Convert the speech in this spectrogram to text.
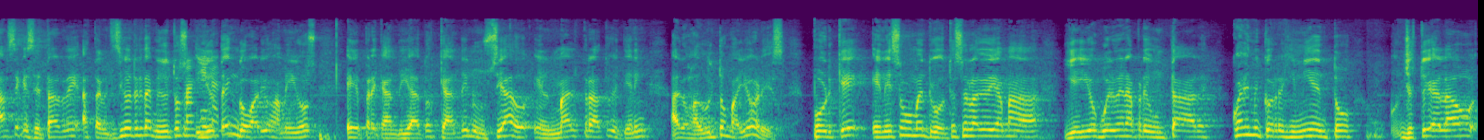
hace que se tarde hasta 25 o 30 minutos. Y yo tengo varios amigos eh, precandidatos que han denunciado el maltrato que tienen a los adultos mayores. Porque en ese momento, cuando usted hace la videollamada y ellos vuelven a preguntar cuál es mi corregimiento, yo estoy al lado,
